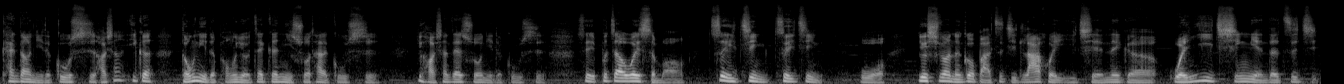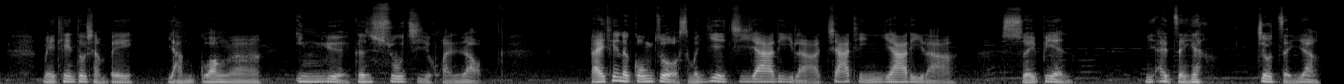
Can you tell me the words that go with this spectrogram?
看到你的故事，好像一个懂你的朋友在跟你说他的故事，又好像在说你的故事。所以不知道为什么，最近最近我又希望能够把自己拉回以前那个文艺青年的自己，每天都想被阳光啊、音乐跟书籍环绕。白天的工作，什么业绩压力啦、家庭压力啦，随便你爱怎样就怎样，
